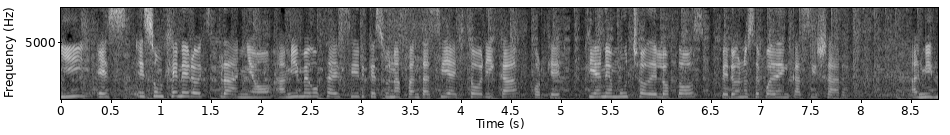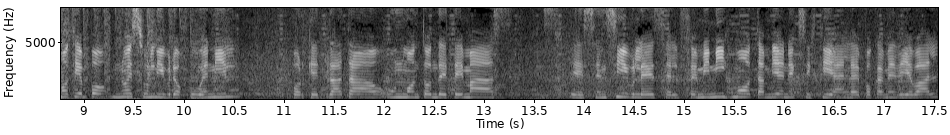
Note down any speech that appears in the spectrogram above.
Y es, un género extraño. A mí me gusta decir que es una fantasía histórica porque tiene mucho de los dos, pero no se puede encasillar. Al mismo tiempo, no es un libro juvenil porque trata un montón de temas eh, sensibles. El feminismo también existía en la época medieval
